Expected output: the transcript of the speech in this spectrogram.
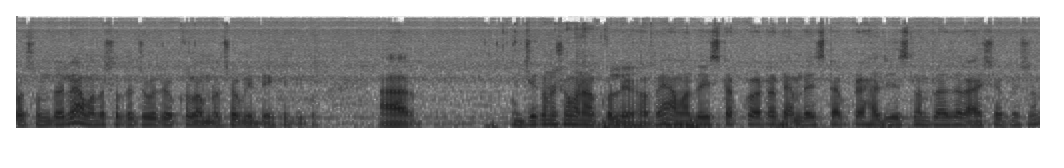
পছন্দ হলে আমাদের সাথে যোগাযোগ করলে আমরা ছবি দেখে দিব। আর যে কোনো সময় নক করলেই হবে। আমাদের স্টাফ করাটা ড্যামরা স্টাফ করে হাজি ইসলাম প্লাজার আয়সা ফ্যাশন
